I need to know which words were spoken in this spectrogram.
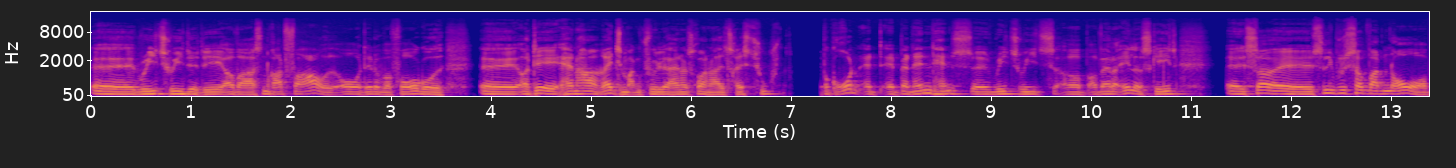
øh, retweetede det og var sådan ret forarvet over det, der var foregået. Øh, og det, han har rigtig mange følgere. Han har, tror, han har 50.000. På grund af, af blandt andet hans øh, retweets og, og hvad der ellers skete, øh, så, øh, så lige pludselig så var den over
